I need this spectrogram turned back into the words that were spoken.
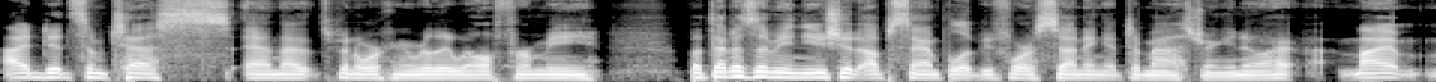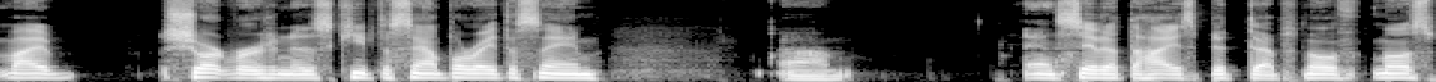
I did some tests and that's been working really well for me. But that doesn't mean you should upsample it before sending it to mastering. You know, I, my my short version is keep the sample rate the same, um, and save it at the highest bit depth. Most most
